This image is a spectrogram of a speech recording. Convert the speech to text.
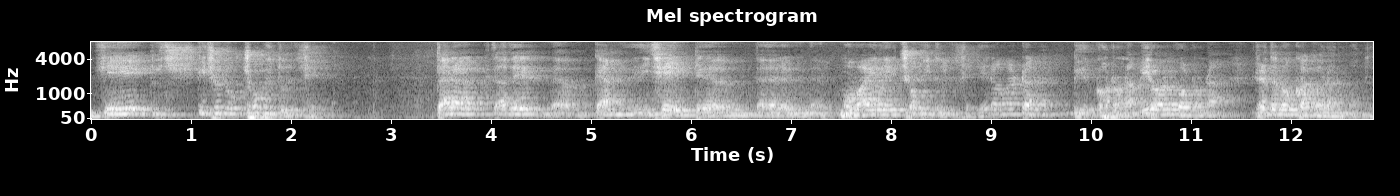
যে কিছু- লোক ছবি তুলছে। তারা তাদের ইসে, মোবাইলে ছবি তুলছে। যেরকম একটা ঘটনা, বিরল ঘটনা সেটা রক্ষা করার মতো।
